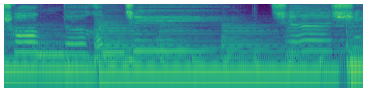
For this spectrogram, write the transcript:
窗的痕迹且行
